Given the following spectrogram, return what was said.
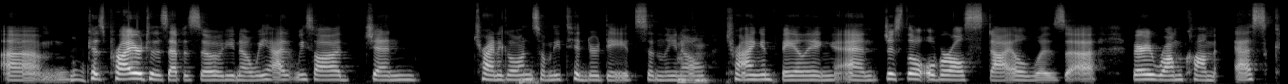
um Cool. because prior to this episode, you know, we had we saw Jen trying to go on so many Tinder dates and you know Mhm. trying and failing, and just the overall style was uh very rom com esque.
